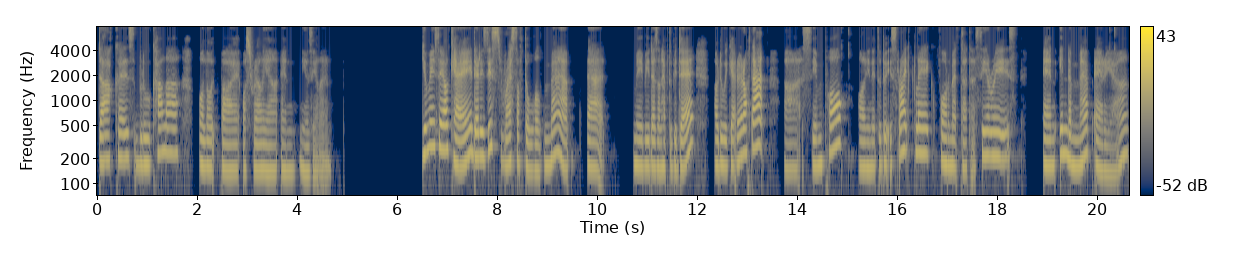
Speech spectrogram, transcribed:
darkest blue color, followed by Australia and New Zealand. You may say, okay, there is this rest of the world map that maybe doesn't have to be there. How do we get rid of that? Uh, simple. All you need to do is right click, format data series, and in the map area,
